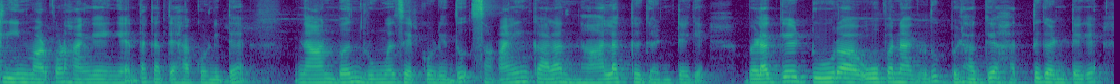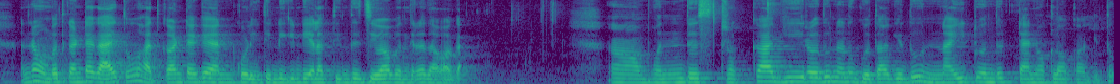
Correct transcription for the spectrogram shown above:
ಕ್ಲೀನ್ ಮಾಡ್ಕೊಂಡು ಹಾಗೆ ಹಿಂಗೆ ಅಂತ ಕತೆ ಹಾಕ್ಕೊಂಡಿದ್ದೆ. ನಾನು ಬಂದು ರೂಮಲ್ಲಿ ಸೇರಿಕೊಂಡಿದ್ದು ಸಾಯಂಕಾಲ ನಾಲ್ಕು ಗಂಟೆಗೆ. ಬೆಳಗ್ಗೆ ಟೂರ್ ಓಪನ್ ಆಗಿರೋದು ಬೆಳಗ್ಗೆ ಹತ್ತು ಗಂಟೆಗೆ. ಅಂದರೆ ಒಂಬತ್ತು ಗಂಟೆಗೆ ಆಯಿತು, ಹತ್ತು ಗಂಟೆಗೆ ಅಂದ್ಕೊಳ್ಳಿ ತಿಂಡಿ ಗಿಂಡಿ ಎಲ್ಲ ತಿಂದು ಜೀವ ಬಂದಿರೋದು ಆವಾಗ ಒಂದು ಸ್ಟ್ರಕ್ ಆಗಿರೋದು ನನಗೆ ಗೊತ್ತಾಗಿದ್ದು ನೈಟ್ ಒಂದು ಟೆನ್ ಓ ಕ್ಲಾಕ್ ಆಗಿತ್ತು.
